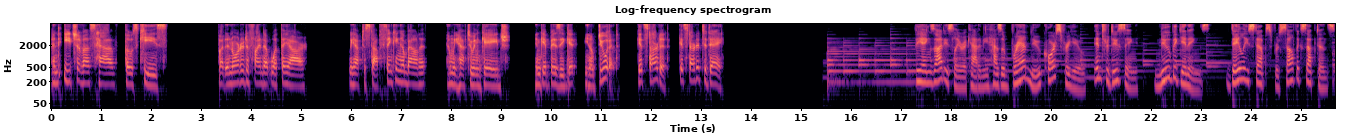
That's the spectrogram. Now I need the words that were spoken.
And each of us have those keys but in order to find out what they are, we have to stop thinking about it and we have to engage and get busy. Get, you know, do it. Get started. Get started today. The Anxiety Slayer Academy has a brand new course for you. Introducing New Beginnings Daily Steps for Self Acceptance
